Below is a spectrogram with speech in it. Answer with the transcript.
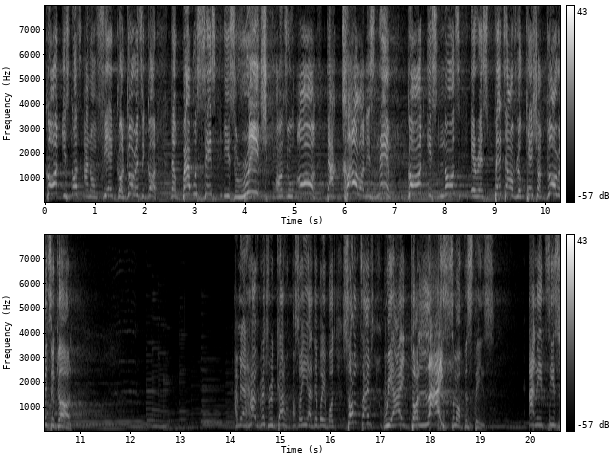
God is not an unfair God. Glory to God. The Bible says He's rich unto all that call on His name. God is not a respecter of location. Glory to God. I mean, I have great regard for Pastor Adeboye, but sometimes we idolize some of these things. And it is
